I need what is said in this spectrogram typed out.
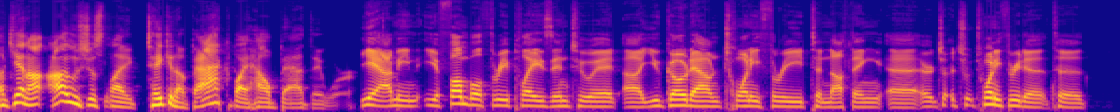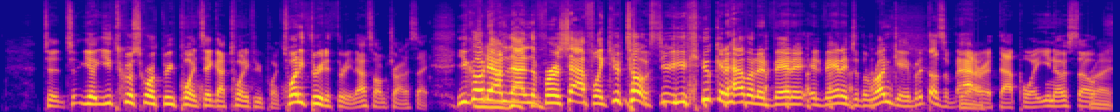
again, I, I, was just like taken aback by how bad they were. Yeah, I mean, you fumble three plays into it. Uh, you go down twenty three to nothing, uh, or t- t- twenty three to to to, to you, know, you score three points, they got 23 points, 23 to three. That's what I'm trying to say. You go down to that in the first half, like you're toast. You're, you you can have an advantage advantage of the run game, but it doesn't matter yeah. at that point, you know. So, right.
